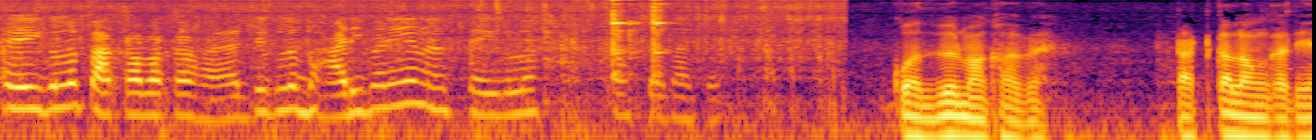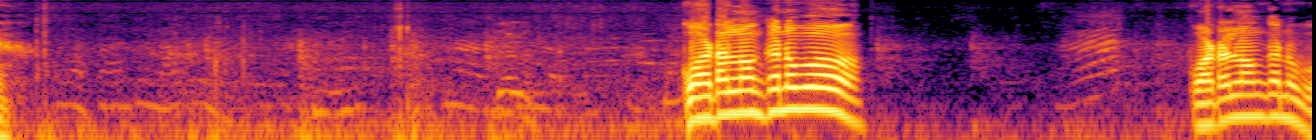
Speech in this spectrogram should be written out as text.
সেইগুলো পাকা পাকা হয়। আর যেগুলো ভারী ভারী না সেইগুলো কাঁচা থাকে। কদবেল মাখা হবে টাটকা লঙ্কা দিয়ে। কটা লঙ্কা নেব? কটা লঙ্কা নেব?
